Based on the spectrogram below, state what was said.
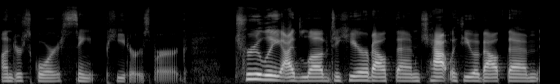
underscore St. Petersburg. Truly, I'd love to hear about them, chat with you about them,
